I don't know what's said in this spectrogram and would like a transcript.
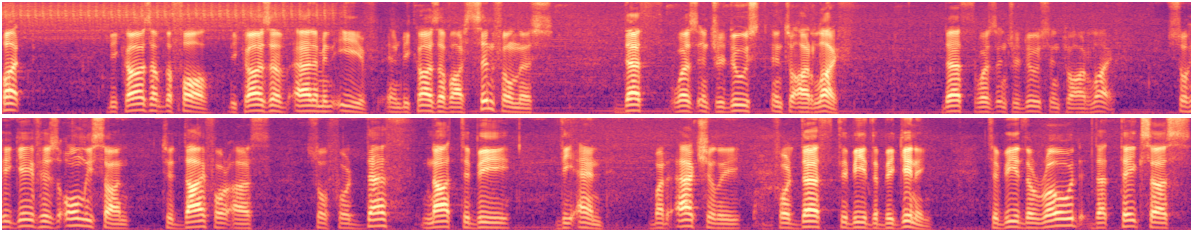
But because of the fall, because of Adam and Eve, and because of our sinfulness, death was introduced into our life. Death was introduced into our life. So he gave his only son to die for us, so for death not to be the end, but actually for death to be the beginning, to be the road that takes us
